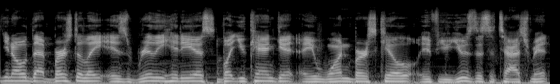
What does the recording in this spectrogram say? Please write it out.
You know, that burst delay is really hideous, but you can get a one burst kill if you use this attachment.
